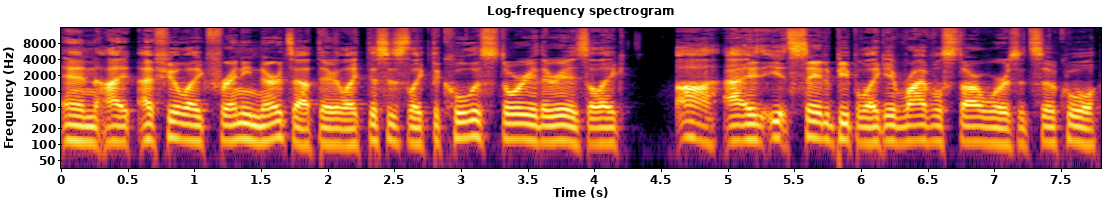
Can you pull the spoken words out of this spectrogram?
and I, I feel like for any nerds out there, like this is like the coolest story there is. Like ah, I say to people like it rivals Star Wars. It's so cool.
